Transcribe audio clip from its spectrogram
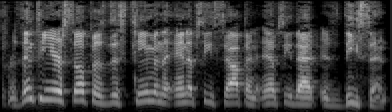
presenting yourself as this team in the NFC South and NFC that is decent,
